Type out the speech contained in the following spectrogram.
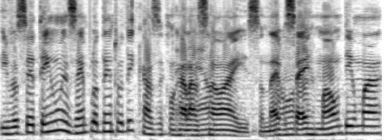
E você tem um exemplo dentro de casa com é, relação a isso, né? Você é irmão de uma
